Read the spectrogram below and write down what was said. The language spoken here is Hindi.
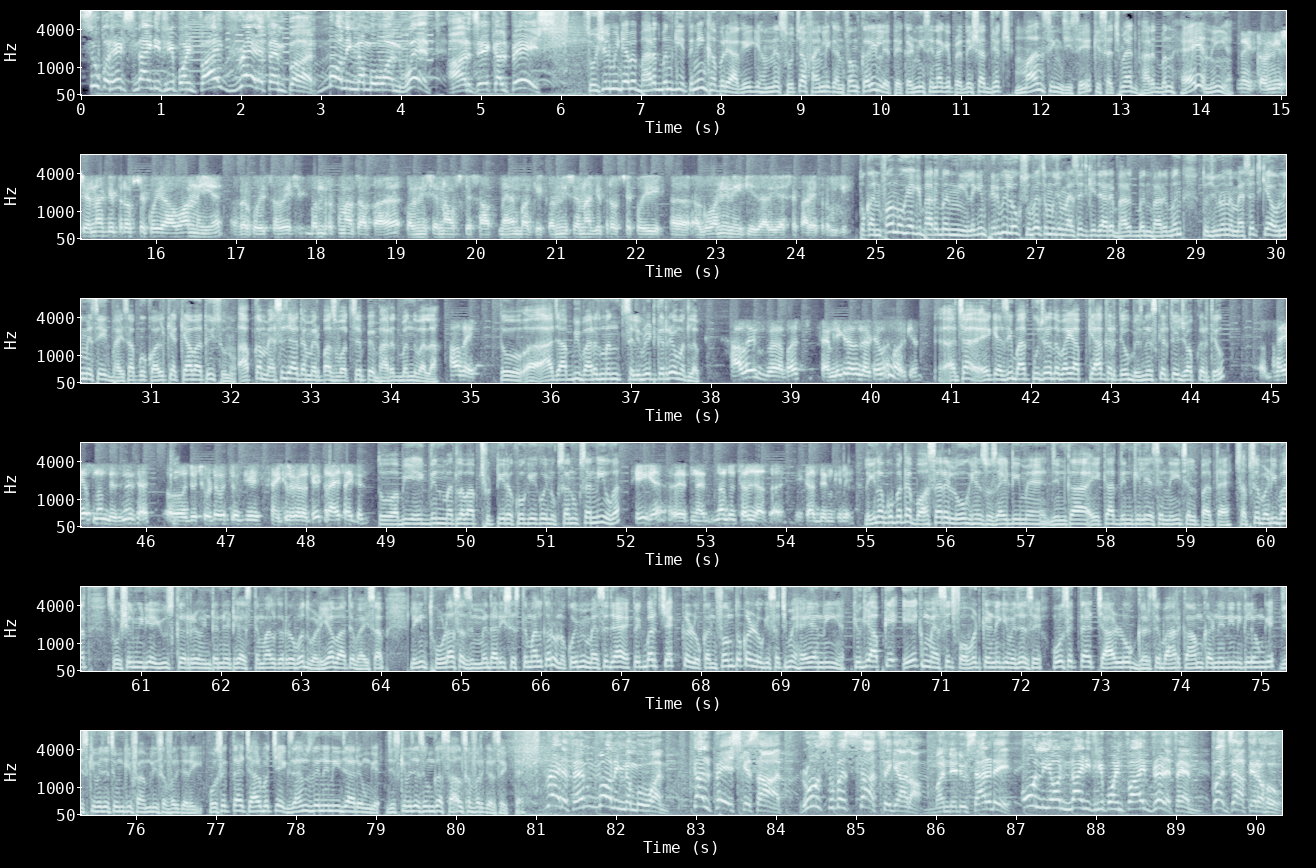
सुपर हिट्स 93.5 रेड एफएम पर। Morning number one with RJ Kalpesh social media पे भारत बंद की इतनी खबरें आ गई कि हमने सोचा फाइनली कंफर्म कर ही लेते। करनी सेना के प्रदेश अध्यक्ष मान सिंह जी से कि सच में आज भारत बंद है या नहीं है? नहीं करनी सेना की तरफ़ से कोई आह्वान नहीं है। अगर कोई स्वैच्छिक बंद रखना चाहता है करनी सेना उसके साथ में है। बाकी करनी सेना की तरफ़ से कोई अगवानी नहीं की जा रही है ऐसे कार्यक्रम की। तो कंफर्म हो गया कि भारत बंद नहीं है लेकिन फिर भी लोग सुबह से मुझे मैसेज किए जा रहे भारत बंद भारत बंद। तो जिन्होंने मैसेज किया उन्हीं में से एक भाई साहब को कॉल किया। क्या बात हुई सुनो। आपका मैसेज आया था मेरे पास व्हाट्सएप पे भारत बंद वाला। हाँ भाई। तो आज आप भी भारत मंथ सेलिब्रेट कर रहे हो मतलब? हाँ भाई बस फैमिली के साथ बैठे हुए और क्या? अच्छा एक ऐसी बात पूछ रहा था भाई आप क्या करते हो? बिज़नेस करते हो? जॉब करते हो? भाई अपना बिज़नेस है जो छोटे बच्चों की साइकिल वगैरह होती है ट्राई साइकिल तो अभी एक दिन मतलब आप छुट्टी रखोगे कोई नुकसान नुकसान नहीं होगा? ठीक है इतना इतना तो चल जाता है एक आध दिन के लिए। लेकिन आपको पता है बहुत सारे लोग हैं सोसाइटी में जिनका एक आध दिन के लिए ऐसे नहीं चल पाता है। सबसे बड़ी बात सोशल मीडिया यूज़ कर रहे हो इंटरनेट का इस्तेमाल कर रहे हो बहुत बढ़िया बात है भाई साहब। लेकिन थोड़ा सा ज़िम्मेदारी से इस्तेमाल करो ना कोई भी मैसेज आए तो एक बार चेक कर लो कंफर्म तो कर लो कि सच में है या नहीं है। क्योंकि आपके एक मैसेज फॉरवर्ड करने की वजह से हो सकता है चार लोग घर से बाहर काम करने नहीं निकले होंगे, जिसकी वजह से उनकी फैमिली सफ़र करेगी। हो सकता है चार बच्चे एग्ज़ाम देने नहीं जा रहे होंगे, जिसकी वजह से उनका साल सफ़र कर सकता है। Red FM morning number one Kalpesh के साथ, रोज सुबह सात से ग्यारह Monday to Saturday only on 93.5 red FM बजाते रहो।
